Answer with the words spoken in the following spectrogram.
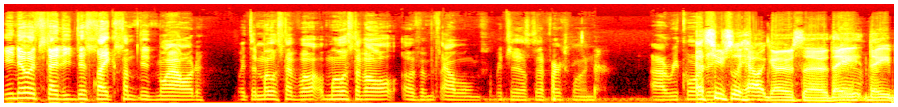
he notes that he dislikes something wild with the most of all, most of all of his albums, which is the first one, uh, recorded. That's usually how it goes, though. They Yeah. they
